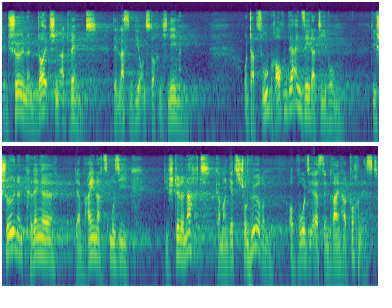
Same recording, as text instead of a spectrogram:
den schönen deutschen Advent, den lassen wir uns doch nicht nehmen. Und dazu brauchen wir ein Sedativum, die schönen Klänge der Weihnachtsmusik. Die stille Nacht kann man jetzt schon hören, obwohl sie erst in dreieinhalb Wochen ist.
